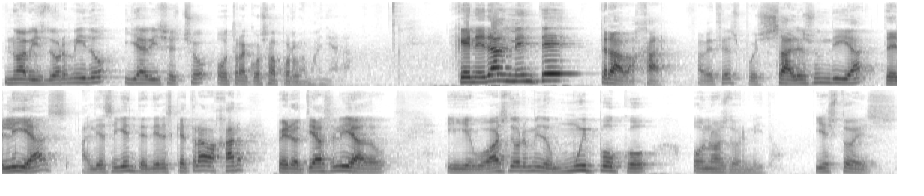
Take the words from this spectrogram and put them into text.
no habéis dormido y habéis hecho otra cosa por la mañana. Generalmente, trabajar. A veces, pues sales un día, te lías, al día siguiente tienes que trabajar, pero te has liado, y o has dormido muy poco o no has dormido. Y esto es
